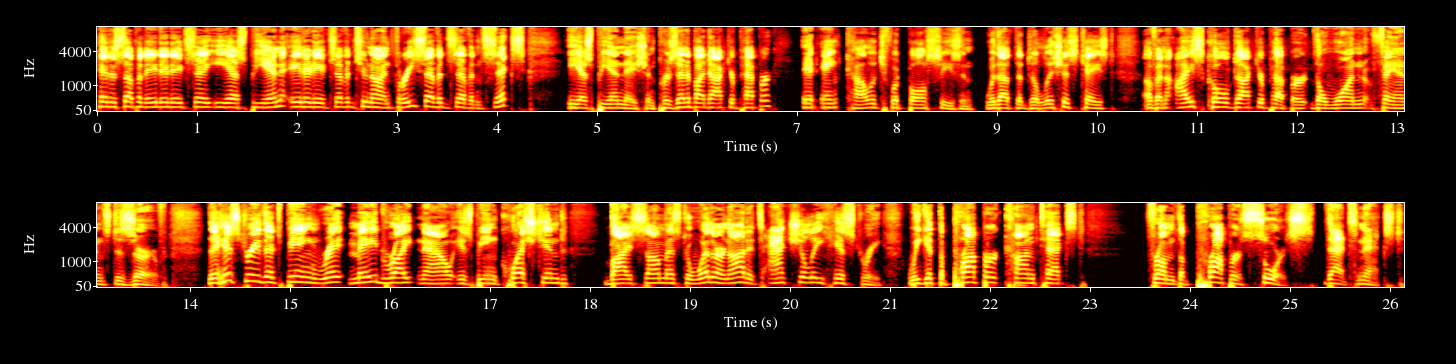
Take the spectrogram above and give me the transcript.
Hit us up at 888 say ESPN, 888 729 3776. ESPN Nation, presented by Dr. Pepper. It ain't college football season without the delicious taste of an ice cold Dr. Pepper, the one fans deserve. The history that's being ra- made right now is being questioned by some as to whether or not it's actually history. We get the proper context from the proper source. That's next.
